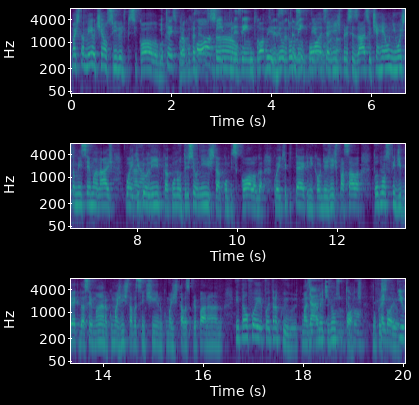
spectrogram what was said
mas também eu tinha auxílio de psicólogo, então, da confederação. O COB, por exemplo, o COB deu todo o suporte se a gente precisasse. Eu tinha reuniões também semanais com a equipe olímpica, com nutricionista, com psicóloga, com a equipe técnica, onde a gente gente passava todo o nosso feedback da semana, como a gente estava sentindo, como a gente estava se preparando. Então foi, foi tranquilo. Mas ah, eu também tive um suporte. Não foi é, só eu. E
